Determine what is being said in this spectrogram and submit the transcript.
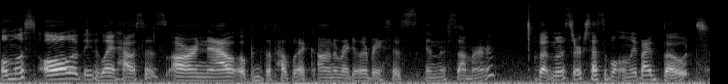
Almost all of these lighthouses are now open to the public on a regular basis in the summer, but most are accessible only by boat.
